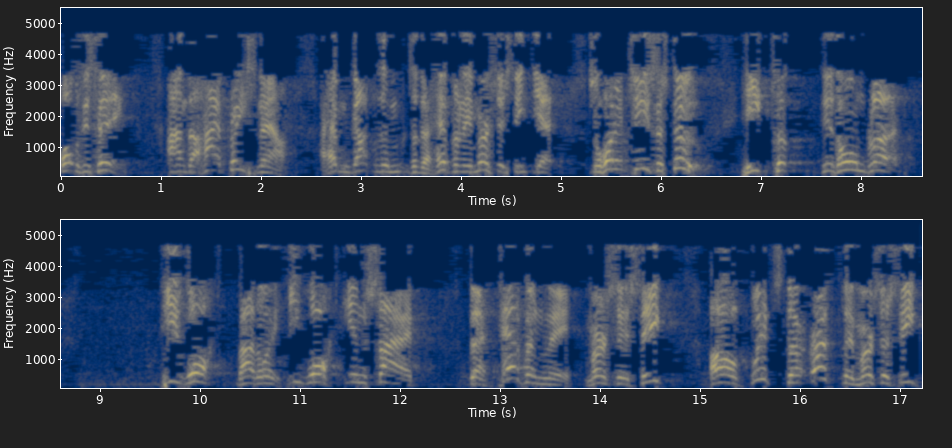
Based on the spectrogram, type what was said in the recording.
What was he saying? I'm the high priest now. I haven't gotten to the, to the heavenly mercy seat yet. So what did Jesus do? He took his own blood. He walked, by the way, he walked inside the heavenly mercy seat of which the earthly mercy seat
